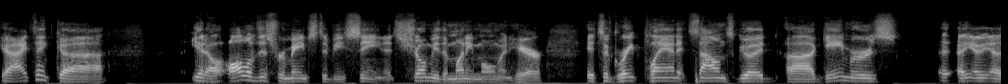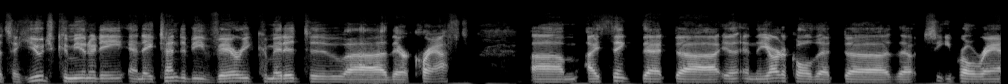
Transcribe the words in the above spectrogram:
Yeah, I think, uh, you know, all of this remains to be seen. It's show me the money moment here. It's a great plan. It sounds good. Uh, gamers I mean, it's a huge community, and they tend to be very committed to uh, their craft. Um, I think that uh, in, in, the article that uh, that CE Pro ran,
